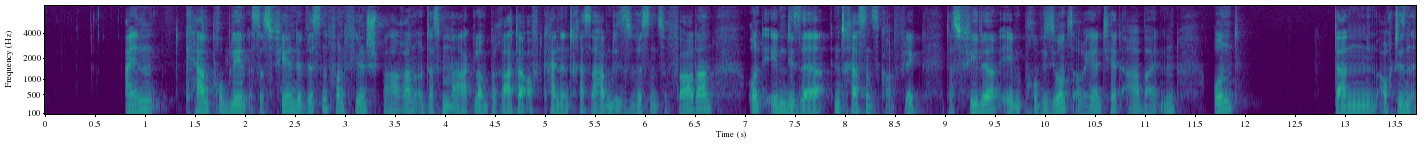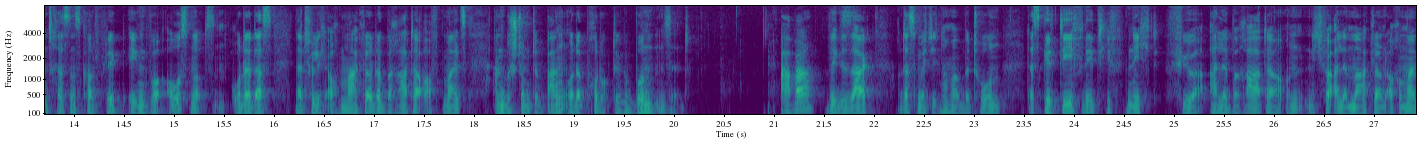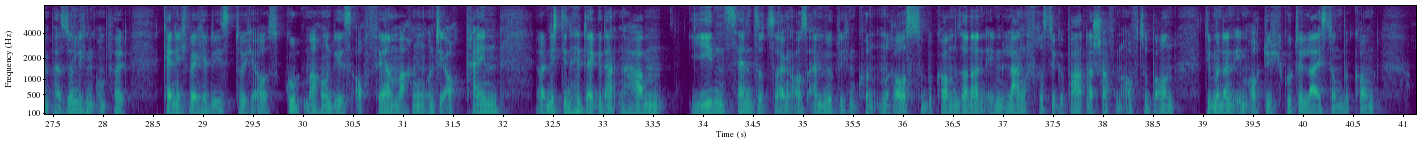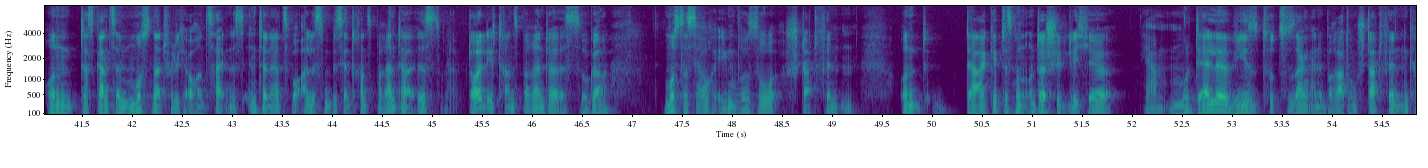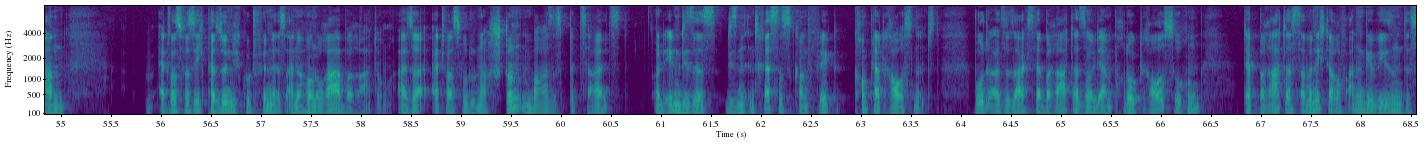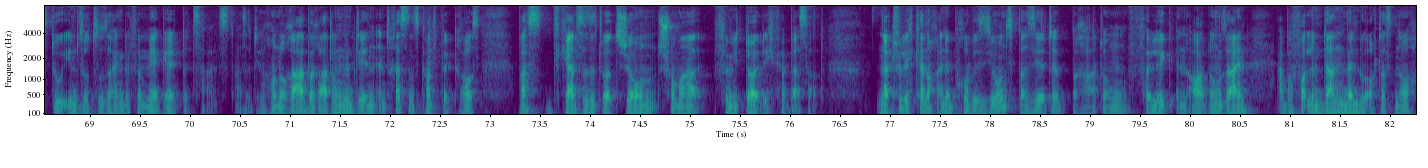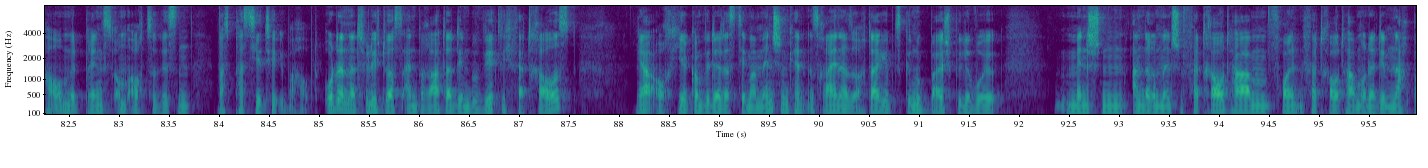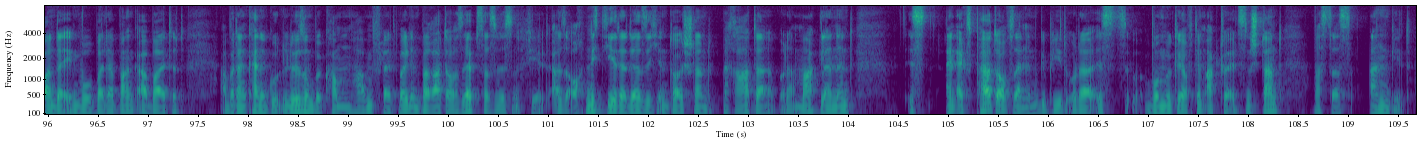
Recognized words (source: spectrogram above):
ein Kernproblem ist das fehlende Wissen von vielen Sparern und dass Makler und Berater oft kein Interesse haben, dieses Wissen zu fördern und eben dieser Interessenskonflikt, dass viele eben provisionsorientiert arbeiten und dann auch diesen Interessenskonflikt irgendwo ausnutzen. Oder dass natürlich auch Makler oder Berater oftmals an bestimmte Banken oder Produkte gebunden sind. Aber, wie gesagt, und das möchte ich nochmal betonen, das gilt definitiv nicht für alle Berater und nicht für alle Makler. Und auch in meinem persönlichen Umfeld kenne ich welche, die es durchaus gut machen und die es auch fair machen und die auch keinen oder nicht den Hintergedanken haben, jeden Cent sozusagen aus einem möglichen Kunden rauszubekommen, sondern eben langfristige Partnerschaften aufzubauen, die man dann eben auch durch gute Leistung bekommt. Und das Ganze muss natürlich auch in Zeiten des Internets, wo alles ein bisschen transparenter ist oder deutlich transparenter ist sogar, muss das ja auch irgendwo so stattfinden. Und da gibt es nun unterschiedliche ja, Modelle, wie sozusagen eine Beratung stattfinden kann. Etwas, was ich persönlich gut finde, ist eine Honorarberatung. Also etwas, wo du nach Stundenbasis bezahlst und eben dieses, diesen Interessenskonflikt komplett rausnimmst. Wo du also sagst, der Berater soll dir ein Produkt raussuchen, der Berater ist aber nicht darauf angewiesen, dass du ihm sozusagen dafür mehr Geld bezahlst. Also die Honorarberatung nimmt dir den Interessenskonflikt raus, was die ganze Situation schon mal für mich deutlich verbessert. Natürlich kann auch eine provisionsbasierte Beratung völlig in Ordnung sein, aber vor allem dann, wenn du auch das Know-how mitbringst, um auch zu wissen, was passiert hier überhaupt. Oder natürlich, du hast einen Berater, dem du wirklich vertraust. Ja, auch hier kommt wieder das Thema Menschenkenntnis rein. Also auch da gibt es genug Beispiele, wo Menschen anderen Menschen vertraut haben, Freunden vertraut haben oder dem Nachbarn, der irgendwo bei der Bank arbeitet, aber dann keine guten Lösungen bekommen haben, vielleicht weil dem Berater auch selbst das Wissen fehlt. Also auch nicht jeder, der sich in Deutschland Berater oder Makler nennt, ist ein Experte auf seinem Gebiet oder ist womöglich auf dem aktuellsten Stand, was das angeht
